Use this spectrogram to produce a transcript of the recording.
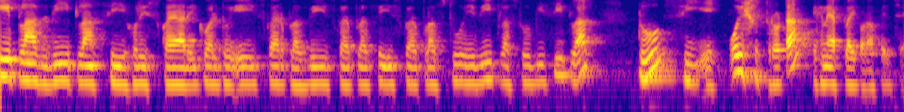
A plus B plus C whole square equal to A square plus B square plus C square plus two A B plus two B C plus two C A ওই সূত্রটা এখানে অ্যাপ্লাই করা হয়েছে।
